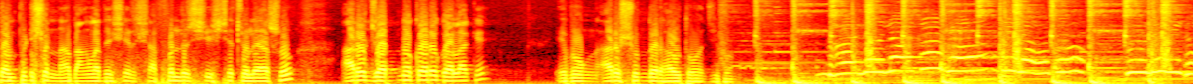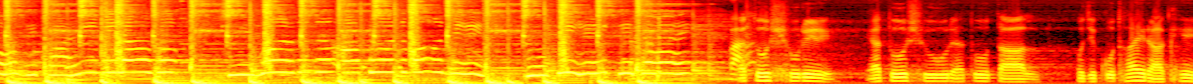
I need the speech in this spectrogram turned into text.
কম্পিটিশন না বাংলাদেশের সাফল্যের শীর্ষে চলে আসো। আরও যত্ন করো গলাকে এবং আরও সুন্দর হও তোমার জীবন। ভালো লাগা মনে। এত সুরে এত সুর এত তাল ও যে কোথায় রাখে?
